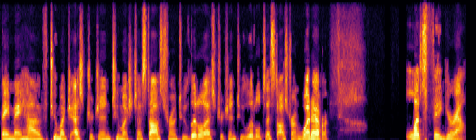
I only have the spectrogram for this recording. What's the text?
They may have too much estrogen too much testosterone too little estrogen too little testosterone whatever. Let's figure out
